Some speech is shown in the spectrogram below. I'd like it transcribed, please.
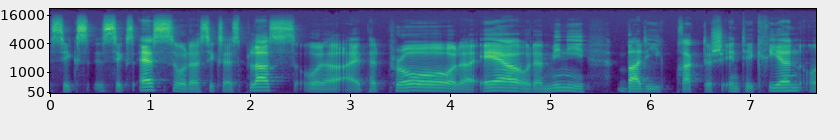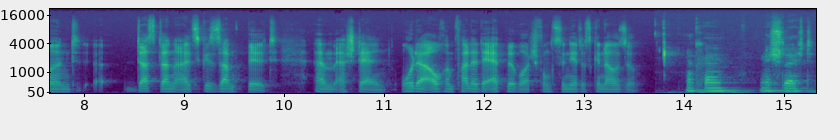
6, 6S oder 6S Plus oder iPad Pro oder Air oder Mini Buddy praktisch integrieren und das dann als Gesamtbild ähm, erstellen. Oder auch im Falle der Apple Watch funktioniert das genauso. Okay, nicht schlecht.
